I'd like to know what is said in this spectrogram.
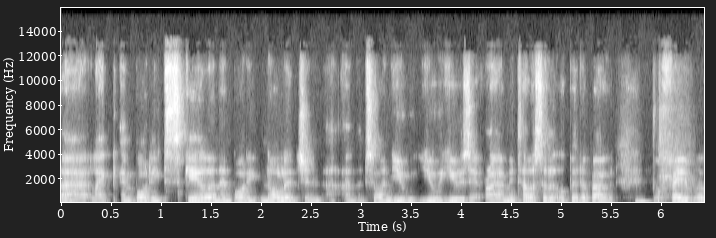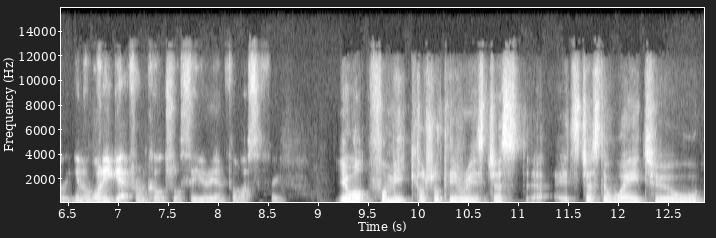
uh, like embodied skill and embodied knowledge and, and so on you you use it right? I mean tell us a little bit about mm. your favorite you know what do you get from cultural theory and philosophy? Yeah well for me cultural theory is just uh, it's just a way to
